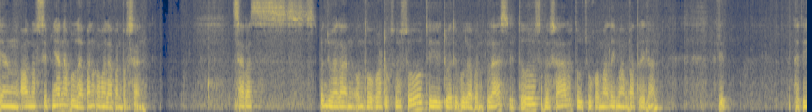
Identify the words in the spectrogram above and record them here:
yang ownershipnya 68,8 persen. Sales penjualan untuk produk susu di 2018 itu sebesar 7,54 triliun. Jadi, jadi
